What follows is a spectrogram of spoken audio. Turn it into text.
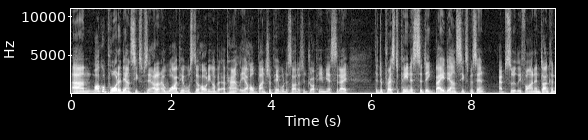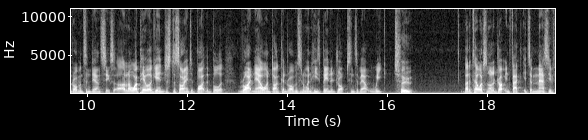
Um, Michael Porter down 6%. I don't know why people are still holding on, but apparently a whole bunch of people decided to drop him yesterday. The depressed penis, Saddiq Bey down 6%. Absolutely fine. And Duncan Robinson down 6 I don't know why people, again, just deciding to bite the bullet right now on Duncan Robinson when he's been a drop since about week two. But I tell you what, it's not a drop. In fact, it's a massive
